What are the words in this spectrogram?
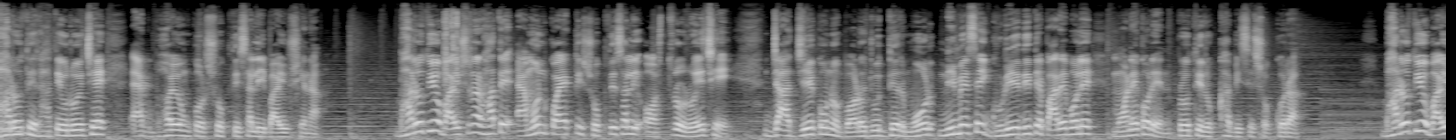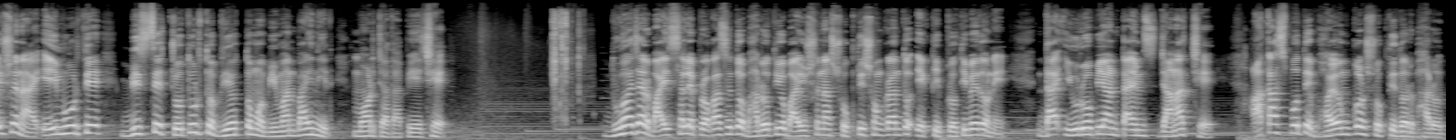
ভারতের হাতেও রয়েছে এক ভয়ঙ্কর শক্তিশালী বায়ুসেনা ভারতীয় বায়ুসেনার হাতে এমন কয়েকটি শক্তিশালী অস্ত্র রয়েছে, যা যে কোনো বড় যুদ্ধের মোড় নিমেষেই ঘুরিয়ে দিতে পারে বলে মনে করেন প্রতিরক্ষা বিশেষজ্ঞরা। ভারতীয় বায়ুসেনা এই মুহূর্তে বিশ্বের চতুর্থ বৃহত্তম বিমান বাহিনীর মর্যাদা পেয়েছে। দু হাজার বাইশ সালে প্রকাশিত ভারতীয় বায়ুসেনার শক্তি সংক্রান্ত একটি প্রতিবেদনে দ্য ইউরোপিয়ান টাইমস জানাচ্ছে, আকাশপথে ভয়ঙ্কর শক্তিধর ভারত।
